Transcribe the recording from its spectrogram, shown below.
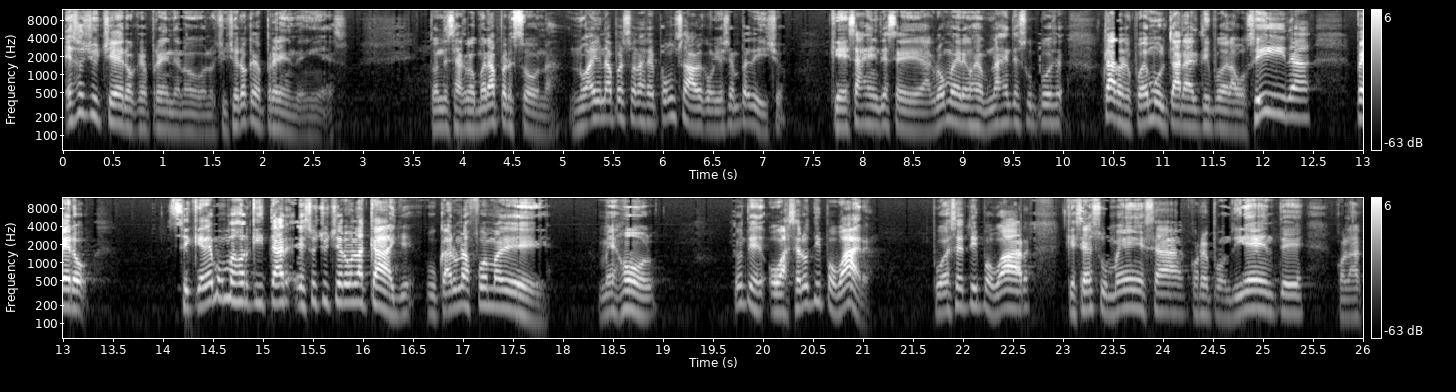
esos chucheros que prenden, los, chucheros que prenden y eso, donde se aglomera personas, no hay una persona responsable, como yo siempre he dicho, que esa gente se aglomere. Una gente claro, se puede multar al tipo de la bocina, pero si queremos mejor quitar esos chucheros en la calle, buscar una forma de mejor, ¿tú entiendes? O hacerlo tipo bar. Puede ser tipo bar, que sea en su mesa, correspondiente, con la,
